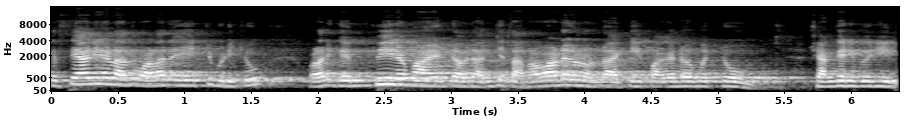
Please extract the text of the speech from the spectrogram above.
ക്രിസ്ത്യാനികൾ അത് വളരെ ഏറ്റുപിടിച്ചു. വളരെ ഗംഭീരമായിട്ട് അവർ അഞ്ച് തറവാടുകളുണ്ടാക്കി പകലോമറ്റവും ശങ്കരിപുരിയും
